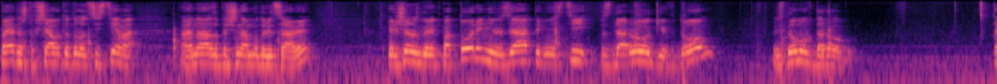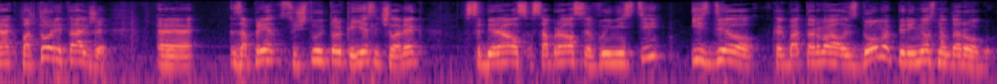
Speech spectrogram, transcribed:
Понятно, что вся вот эта вот система, она запрещена мудрецами. Теперь еще раз говорю, по Торе нельзя перенести с дороги в дом, из дома в дорогу. Так, по Торе также э, запрет существует только если человек собирался, собрался вынести и сделал, как бы оторвал из дома, перенес на дорогу.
